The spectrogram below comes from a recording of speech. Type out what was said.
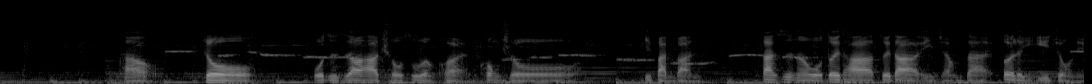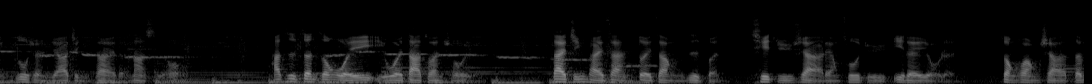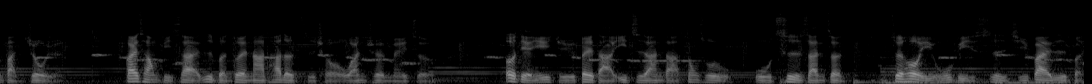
好，就我只知道他球速很快，控球一般般。但是呢，我对他最大的印象在二零一九年入选亚锦赛的那时候，他是阵中唯一一位大专球员，在金牌战对战日本，七局下两出局一垒有人状况下登板救援。该场比赛日本队拿他的直球完全没辙。二点一局被打一支安打，送出五次三振，最后以五比四击败日本。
